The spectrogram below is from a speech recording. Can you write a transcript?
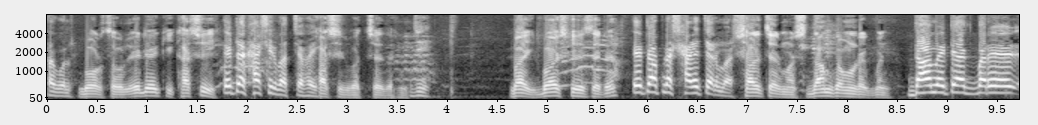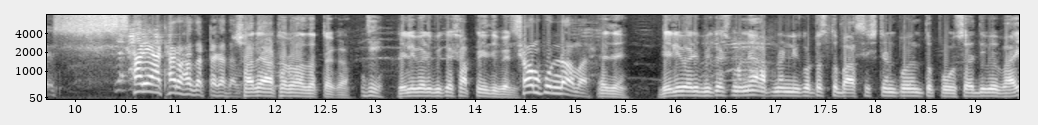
ছাগল। বড় ছাগল। এটা কি খাসি? এটা খাসির বাচ্চা ভাই। খাসির বাচ্চা দেখেন। জি। ভাই বয়স কি হয়েছে এটা? এটা আপনার সাড়ে চার মাস। সাড়ে চার মাস। দাম কেমন রাখবেন? দাম এটা একবারে সাড়ে আঠারো হাজার টাকা দাম। সাড়ে আঠারো হাজার টাকা। জি। ডেলিভারি বিকাশ আপনি দিবেন? সম্পূর্ণ আমার। এই যে ডেলিভারি বিকাশ মানে আপনার নিকটস্থ বাস স্ট্যান্ড পর্যন্ত পৌঁছায় দিবে ভাই।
